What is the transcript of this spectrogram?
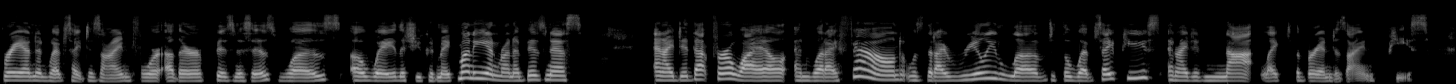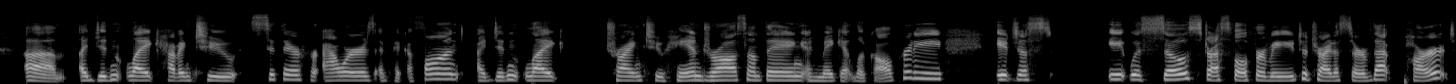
brand and website design for other businesses was a way that you could make money and run a business and I did that for a while. And what I found was that I really loved the website piece and I did not like the brand design piece. Um, I didn't like having to sit there for hours and pick a font. I didn't like trying to hand draw something and make it look all pretty. It just, it was so stressful for me to try to serve that part.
